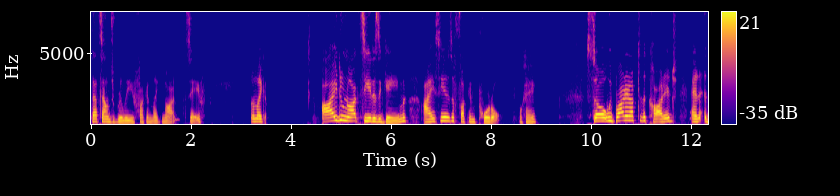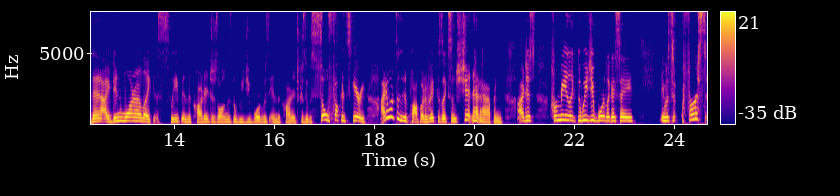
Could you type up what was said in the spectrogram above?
That sounds really fucking like not safe. I'm like, I do not see it as a game. I see it as a fucking portal. Okay. So we brought it up to the cottage, and then I didn't want to like sleep in the cottage as long as the Ouija board was in the cottage because it was so fucking scary. I didn't want something to pop out of it because like some shit had happened. I just, for me, like the Ouija board, like I say, it was first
